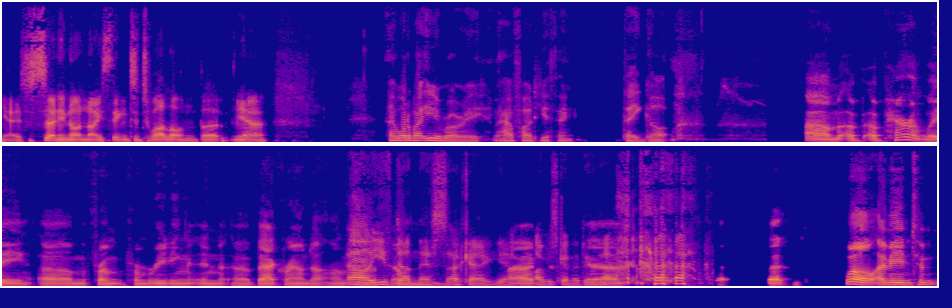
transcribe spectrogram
Yeah, it's certainly not a nice thing to dwell on, but yeah. And what about you, Rory? How far do you think they got? Um, a- apparently, um, from from reading in uh, background on. Oh, on the you've film, done this. Okay, yeah, Uh, I was going to do yeah. that. That well, I mean, to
